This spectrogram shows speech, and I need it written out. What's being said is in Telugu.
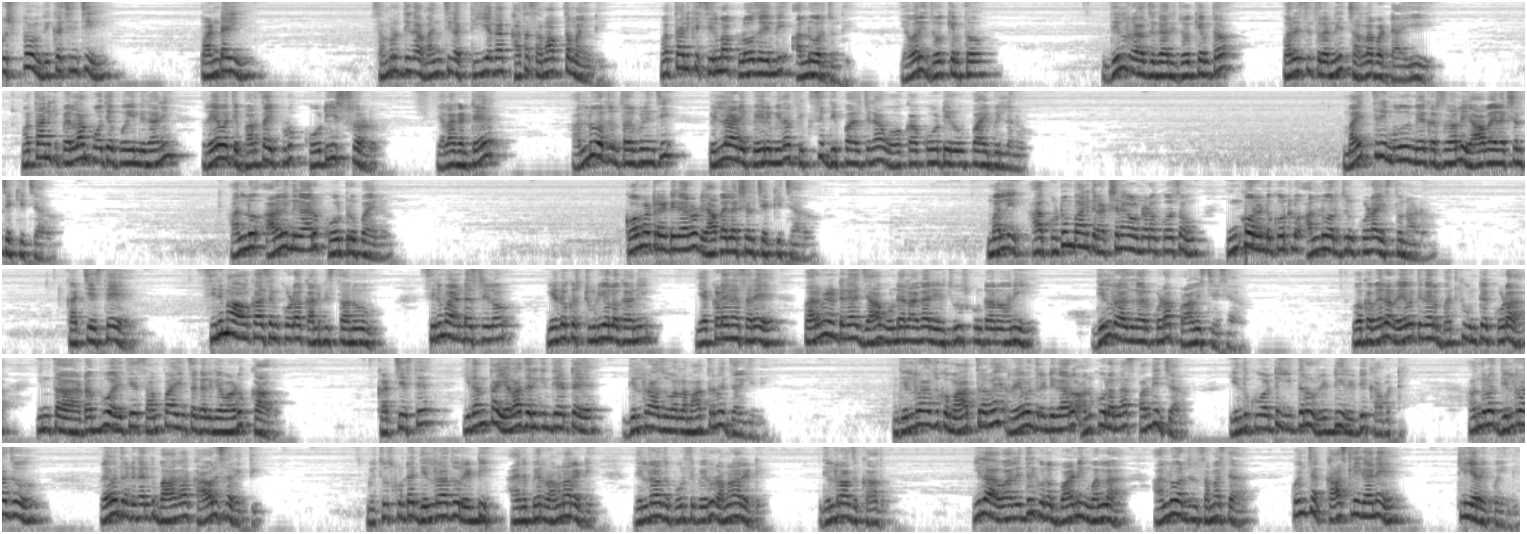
పుష్పం వికసించి పండై సమృద్ధిగా మంచిగా తీయగా కథ సమాప్తమైంది. మొత్తానికి సినిమా క్లోజ్ అయింది అల్లు అర్జున్ది. ఎవరి జోక్యంతో? దిల్ రాజు గారి జోక్యంతో పరిస్థితులన్నీ చల్లబడ్డాయి. మొత్తానికి పెళ్ళాం పోతే పోయింది కానీ రేవతి భర్త ఇప్పుడు కోటీశ్వరుడు. ఎలాగంటే అల్లు అర్జున్ తరపు నుంచి పిల్లాడి పేరు మీద ఫిక్స్డ్ డిపాజిట్గా ఒక కోటి రూపాయి బిల్లులు. మైత్రి మూవీ మేకర్స్ వాళ్ళు యాభై లక్షలు చెక్ ఇచ్చారు అల్లు అరవింద్ గారు కోటి రూపాయలు. కోమటిరెడ్డి గారు యాభై లక్షలు చెక్ ఇచ్చారు మళ్ళీ ఆ కుటుంబానికి రక్షణగా ఉండడం కోసం ఇంకో రెండు కోట్లు అల్లు అర్జున్ కూడా ఇస్తున్నాడు. కట్ చేస్తే సినిమా అవకాశం కూడా కల్పిస్తాను. సినిమా ఇండస్ట్రీలో ఏదో ఒక స్టూడియోలో కానీ ఎక్కడైనా సరే పర్మనెంట్గా జాబ్ ఉండేలాగా నేను చూసుకుంటాను అని దిల్ రాజు గారు కూడా ప్రామిస్ చేశారు. ఒకవేళ రేవతి గారు బతికి ఉంటే కూడా ఇంత డబ్బు అయితే సంపాదించగలిగేవాడు కాదు. కట్ చేస్తే ఇదంతా ఎలా జరిగింది అంటే దిల్ రాజు వల్ల మాత్రమే జరిగింది. దిల్ రాజుకు మాత్రమే రేవంత్ రెడ్డి గారు అనుకూలంగా స్పందించారు. ఎందుకు అంటే ఇద్దరు రెడ్డి రెడ్డి కాబట్టి. అందులో దిల్ రాజు రేవంత్ రెడ్డి గారికి బాగా కావలసిన వ్యక్తి. మీరు చూసుకుంటే దిల్ రాజు రెడ్డి ఆయన పేరు రమణారెడ్డి. దిల్ రాజు పూర్తి పేరు రమణారెడ్డి. దిల్ రాజు కాదు. ఇలా వాళ్ళిద్దరికి ఉన్న బాండింగ్ వల్ల అల్లు అర్జున్ సమస్య కొంచెం కాస్ట్లీగానే క్లియర్ అయిపోయింది.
